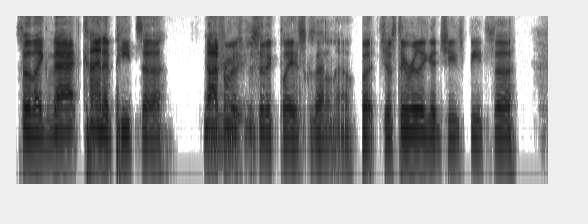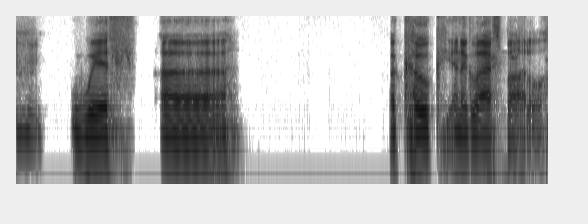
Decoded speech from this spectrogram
So like that kind of pizza, not from a Mhm. specific place because I don't know, but just a really good cheese pizza Mhm. with uh, a Coke in a glass bottle.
